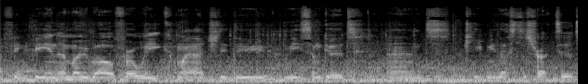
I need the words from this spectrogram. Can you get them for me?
I think being immobile for a week might actually do me some good and keep me less distracted.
